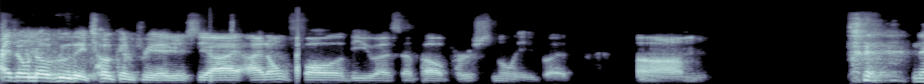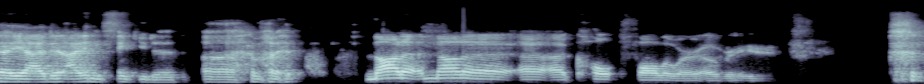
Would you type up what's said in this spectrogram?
I don't know who they took in free agency. I, I don't follow the USFL personally, but um, no, yeah, I didn't. I didn't think you did. Uh, but not a not a, a, a cult follower over here.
